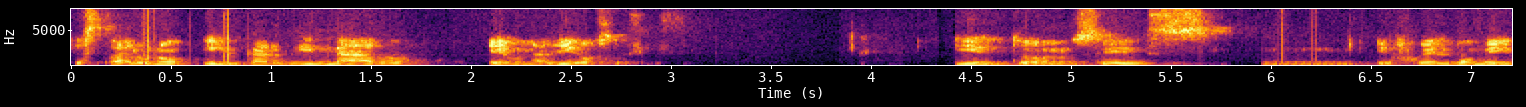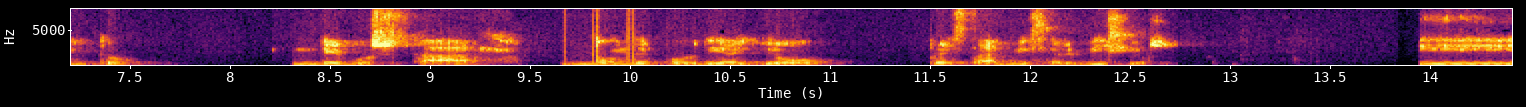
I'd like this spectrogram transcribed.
estar uno incardinado en una diócesis. Y entonces mm, fue el momento de buscar dónde podría yo prestar mis servicios. Y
